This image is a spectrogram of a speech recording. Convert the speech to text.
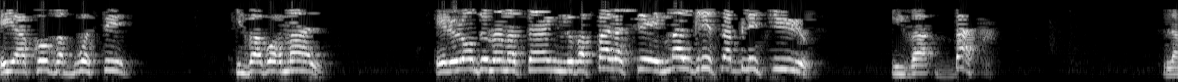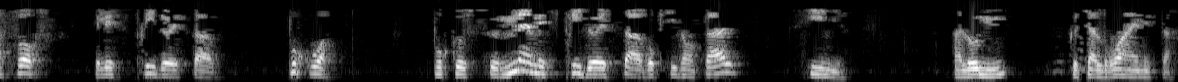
Et Yaakov va boiter, il va avoir mal. Et le lendemain matin, il ne va pas lâcher, malgré sa blessure. Il va battre la force et l'esprit de Estav. Pourquoi? Pour que ce même esprit de Estav occidental signe à l'ONU que tu as le droit à un État.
